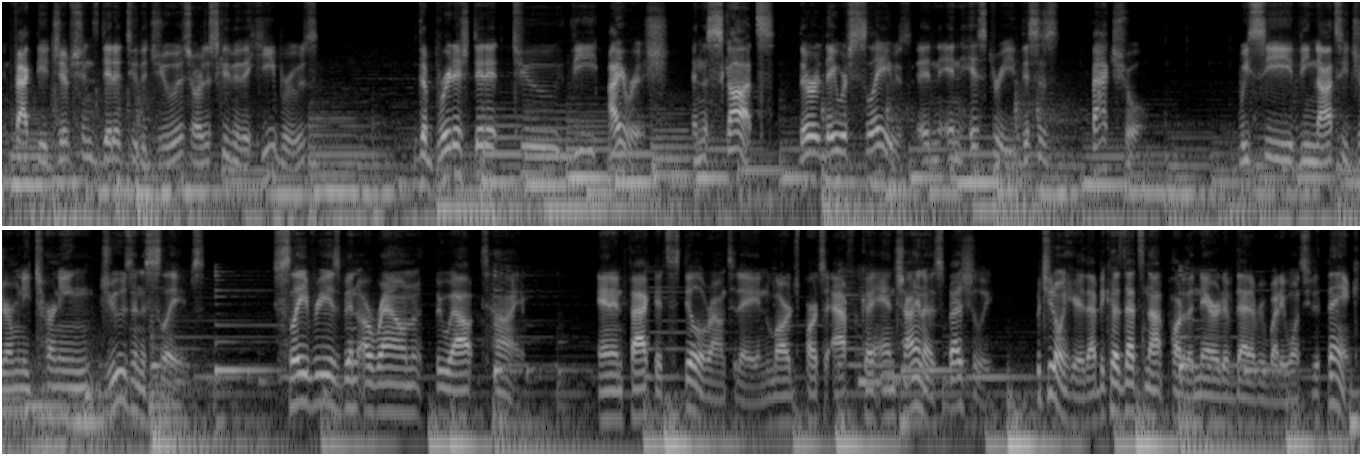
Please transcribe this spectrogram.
In fact, the Egyptians did it to the Jewish, or excuse me, the Hebrews. The British did it to the Irish and the Scots. They're, they were slaves. In, in history, this is factual. We see the Nazi Germany turning Jews into slaves. Slavery has been around throughout time. And in fact, it's still around today in large parts of Africa and China, especially. But you don't hear that because that's not part of the narrative that everybody wants you to think.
